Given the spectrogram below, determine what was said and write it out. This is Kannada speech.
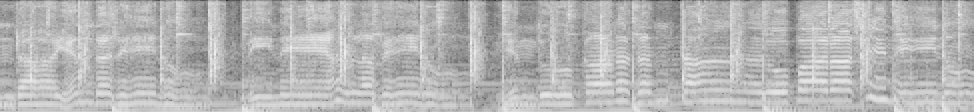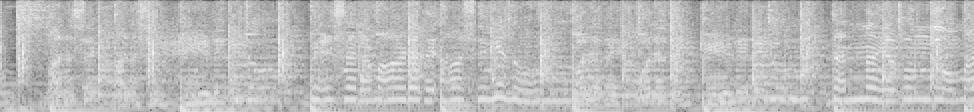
ಗಂಡ ಎಂದರೇನು? ನೀನೇ ಅಲ್ಲವೇನು? ಎಂದು ಕಾಣದಂತ ರೂಪರಾಶಿ ನೀನು. ಮನಸ್ಸೆ ಮನಸ್ಸೆ ಹೇಳಿದಿರು ಬೇಸರ ಮಾಡದೆ ಆಸೆಯನು? ಒಲವೇ ಒಲವೇ ಕೇಳಿದಿರು ನನ್ನಯ ಒಂದು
